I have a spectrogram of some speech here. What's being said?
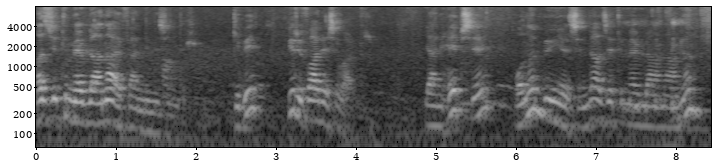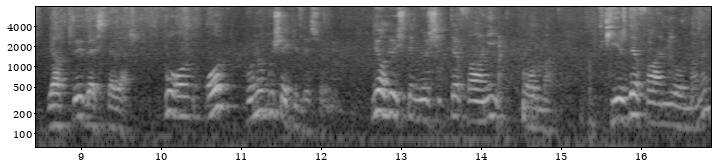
Hazreti Mevlana Efendimiz'indir gibi bir ifadesi vardır. Yani hepsi onun bünyesinde Hazreti Mevlana'nın yaptığı besteler. Bu on, o bunu bu şekilde söylüyor. Ne oluyor? İşte mürşitte fani olma, pirde fani olmanın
